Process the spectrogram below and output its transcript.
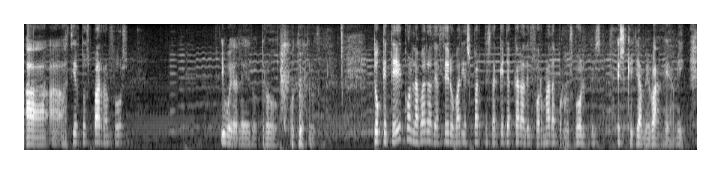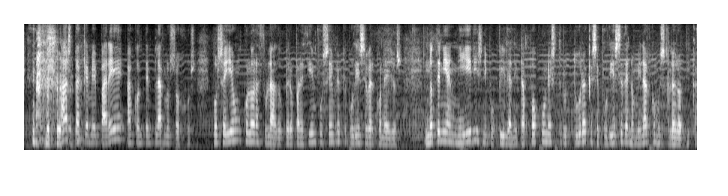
a, a, a ciertos párrafos y voy a leer otro, otro trozo. Toqueteé con la vara de acero varias partes de aquella cara deformada por los golpes. Es que ya me van, eh, a mí. Hasta que me paré a contemplar los ojos. Poseía un color azulado, pero parecía imposible que pudiese ver con ellos. No tenían ni iris ni pupila, ni tampoco una estructura que se pudiese denominar como esclerótica.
